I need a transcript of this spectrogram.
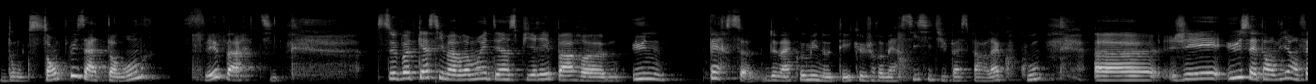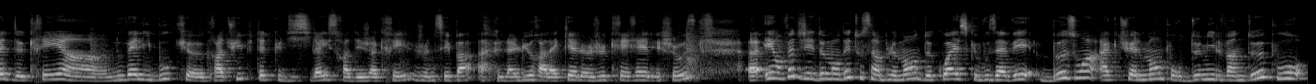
Donc sans plus attendre, c'est parti. Ce podcast, il m'a vraiment été inspiré par une personne de ma communauté que je remercie si tu passes par là, coucou. Euh, j'ai eu cette envie en fait de créer un nouvel e-book euh, gratuit. Peut-être que d'ici là il sera déjà créé, je ne sais pas l'allure à laquelle je créerai les choses. Euh, et en fait j'ai demandé tout simplement de quoi est-ce que vous avez besoin actuellement pour 2022 pour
